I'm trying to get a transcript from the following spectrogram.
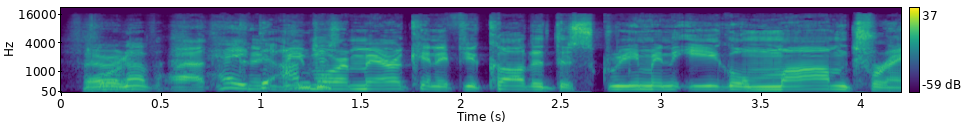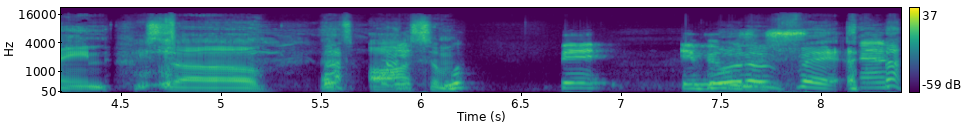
Fair enough. Uh, hey, could th- be I'm more just American if you called it the Screaming Eagle Mom Train. So that's awesome. Fit if it Would was have a fit. six-man-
